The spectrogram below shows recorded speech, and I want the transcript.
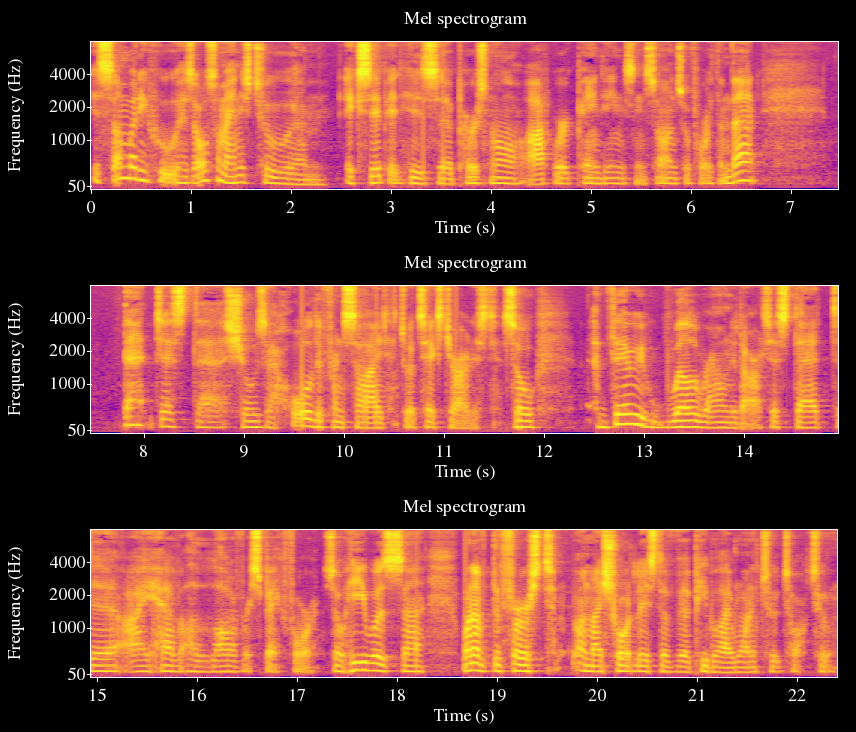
is somebody who has also managed to um, exhibit his uh, personal artwork, paintings, and so on and so forth. And that that just uh, shows a whole different side to a texture artist. So a very well-rounded artist that uh, I have a lot of respect for. So he was uh, one of the first on my short list of uh, people I wanted to talk to.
